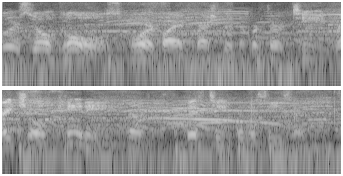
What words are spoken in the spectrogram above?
Millersville goal scored by freshman number 13, Rachel Keeney, her 15th of the season.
